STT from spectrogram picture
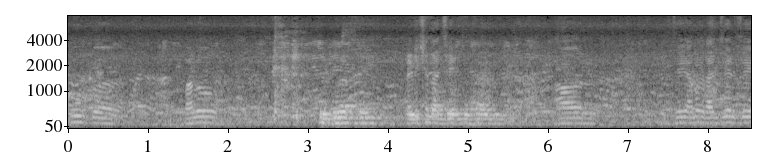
খুব ভালো ট্র্যাডিশন আছে। আর যে আমার রাজ্যের যে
